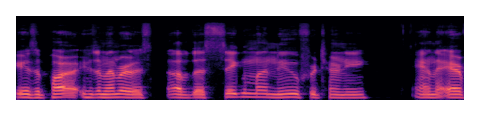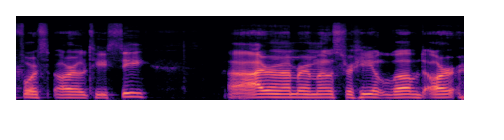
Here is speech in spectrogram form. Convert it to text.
He was a part. He was a member of, of the Sigma Nu fraternity and the Air Force ROTC. Uh, I remember him most for he loved art.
